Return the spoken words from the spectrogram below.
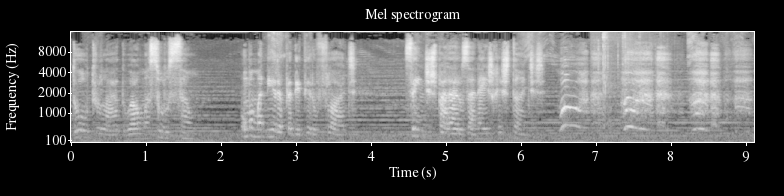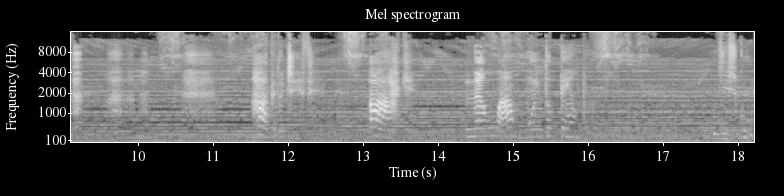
Do outro lado, há uma solução. Uma maneira para deter o Flood. Sem disparar os anéis restantes. Rápido, Tiff. A Ark. Não há muito tempo. Desculpe.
